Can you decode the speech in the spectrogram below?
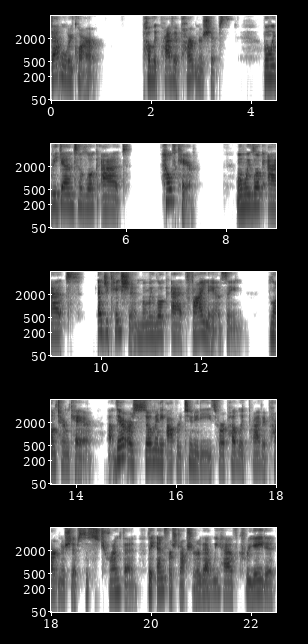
That will require public private partnerships. When we begin to look at healthcare, when we look at education, when we look at financing, long term care. Uh, there are so many opportunities for public private partnerships to strengthen the infrastructure that we have created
